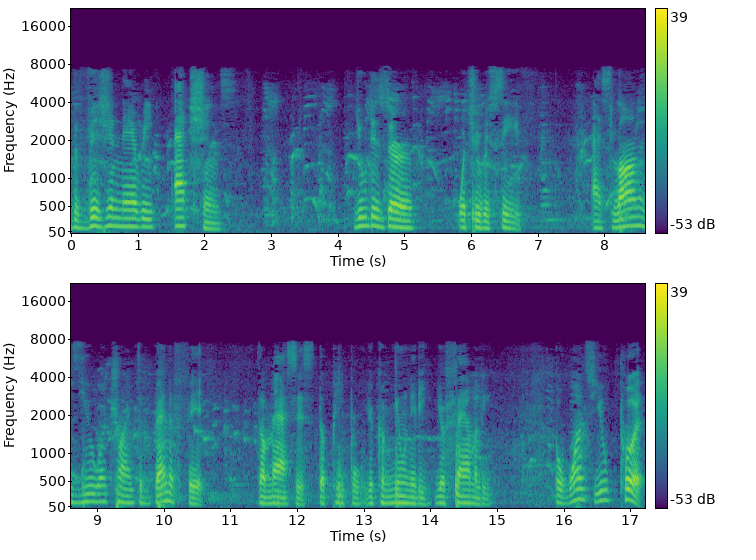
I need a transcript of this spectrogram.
the visionary actions, you deserve what you receive. As long as you are trying to benefit the masses, the people, your community, your family. But once you put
